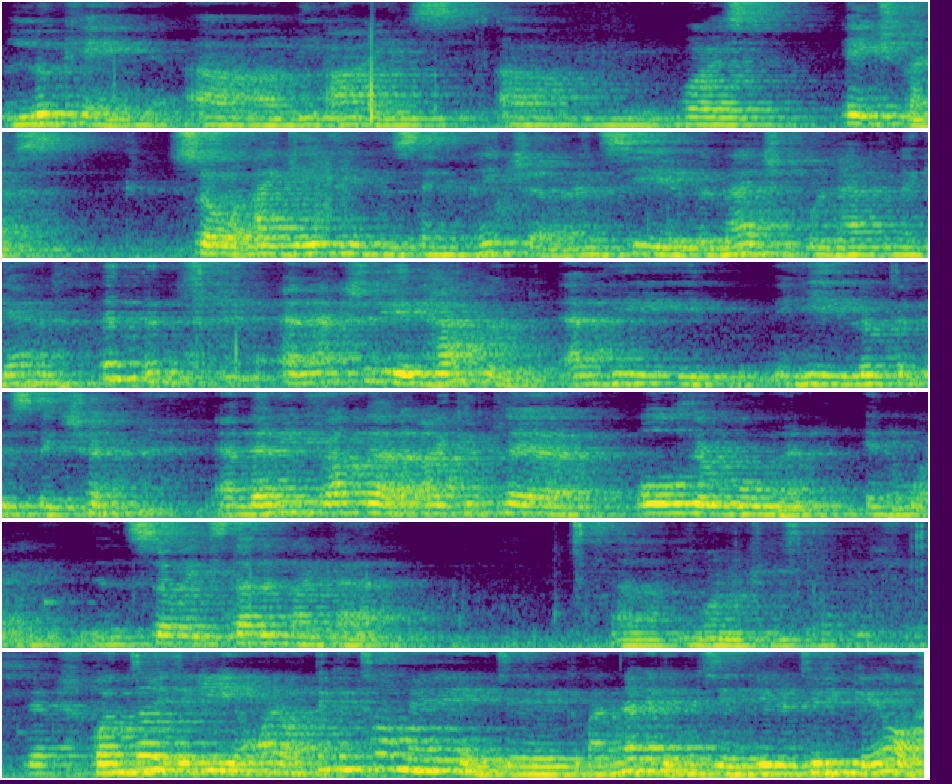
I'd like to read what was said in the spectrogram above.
looking, uh, the eyes um, was ageless. So I gave him the same picture and see if the magic would happen again. and actually, it happened. And he he looked at this picture, and then he felt that I could play an older woman in a way. And so it started like that. To please go? 네, 먼저 이제 이 영화를 어떻게 처음에 이제 그 만나게 됐는지 얘기를 드릴게요.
